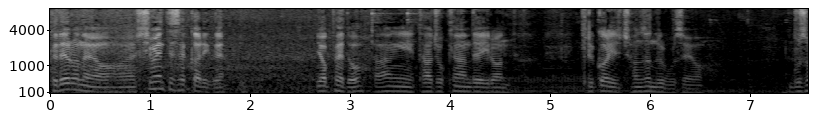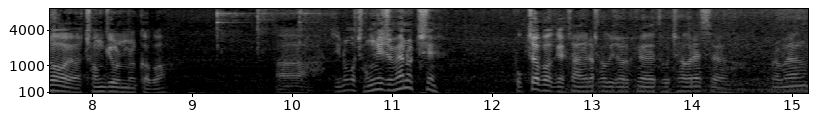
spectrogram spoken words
그대로네요. 어, 시멘트 색깔이고요. 옆에도 방향이 다 좋긴 한데 이런 길거리 전선들 보세요. 무서워요. 전기 옮을까봐. 아, 이런 거 정리 좀 해놓지. 복잡하게. 자, 이렇게 저기 저렇게 도착을 했어요. 그러면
